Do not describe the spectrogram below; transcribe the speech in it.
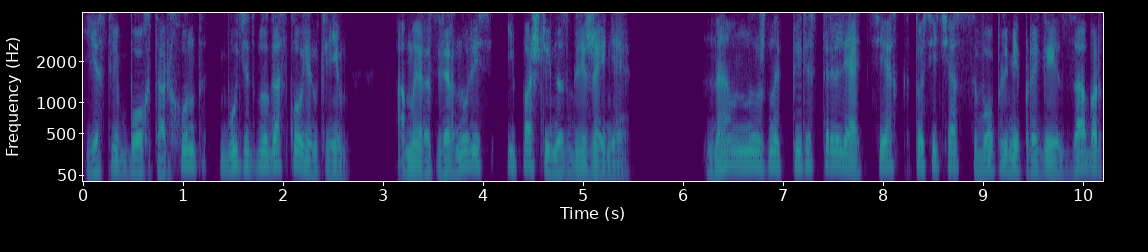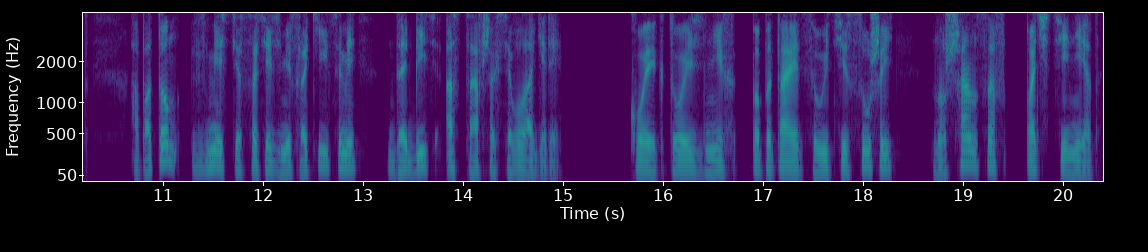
если бог Тархунд будет благосклонен к ним. А мы развернулись и пошли на сближение. Нам нужно перестрелять тех, кто сейчас с воплями прыгает за борт, а потом вместе с соседями-фракийцами добить оставшихся в лагере. Кое-кто из них попытается уйти сушей, но шансов почти нет.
